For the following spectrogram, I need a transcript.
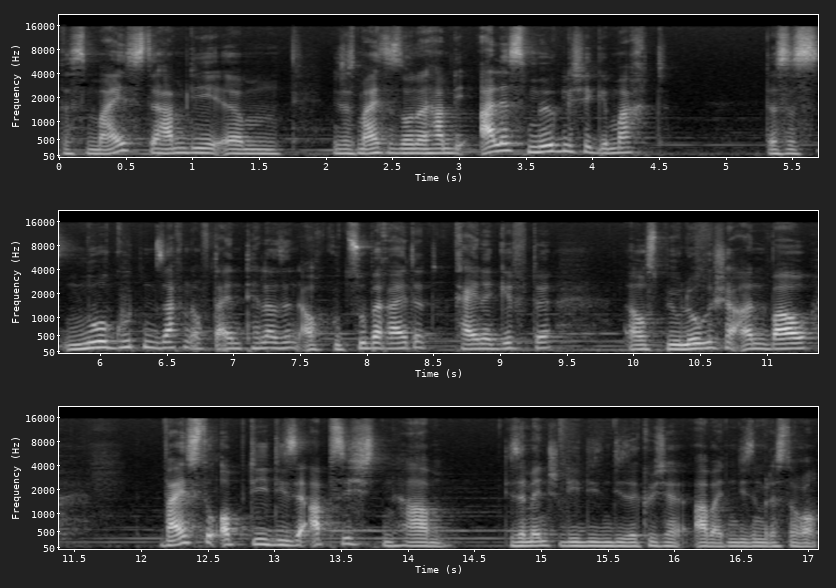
das meiste, haben die, ähm, nicht das meiste, sondern haben die alles Mögliche gemacht, dass es nur guten Sachen auf deinen Teller sind, auch gut zubereitet, keine Gifte, aus biologischer Anbau. Weißt du, ob die diese Absichten haben, diese Menschen, die in dieser Küche arbeiten, in diesem Restaurant?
